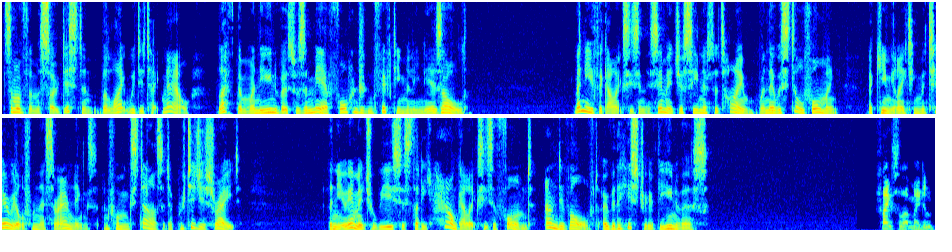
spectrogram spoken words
Some of them are so distant that the light we detect now left them when the universe was a mere 450 million years old. Many of the galaxies in this image are seen at a time when they were still forming, accumulating material from their surroundings and forming stars at a prodigious rate. The new image will be used to study how galaxies have formed and evolved over the history of the universe. Thanks for that, Megan.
